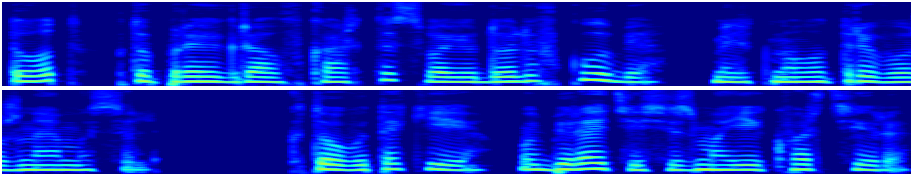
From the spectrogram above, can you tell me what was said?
тот, кто проиграл в карты свою долю в клубе», — мелькнула тревожная мысль. «Кто вы такие? Убирайтесь из моей квартиры».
